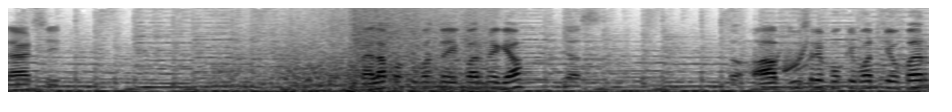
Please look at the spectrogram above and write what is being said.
Let's see. पहला पोकेमोन तो एक बार में गया। यस तो अब दूसरे पोकेमोन के ऊपर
